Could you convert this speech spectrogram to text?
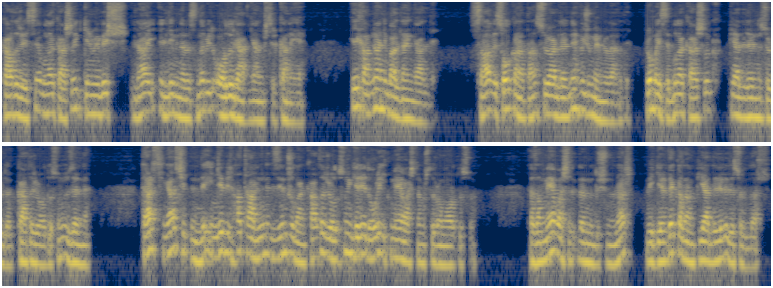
Kartaca ise buna karşılık 25 ila 50 bin arasında bir orduyla gelmiştir Kane'ye. İlk hamle Hannibal'den geldi. Sağ ve sol kanattan süvarilerine hücum emri verdi. Roma ise buna karşılık piyadelerini sürdü Kartaca ordusunun üzerine. Ters hilal şeklinde ince bir hat halinde dizilmiş olan Kartaca ordusunu geriye doğru itmeye başlamıştı Roma ordusu. Kazanmaya başladıklarını düşündüler ve geride kalan piyadeleri de sürdüler.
